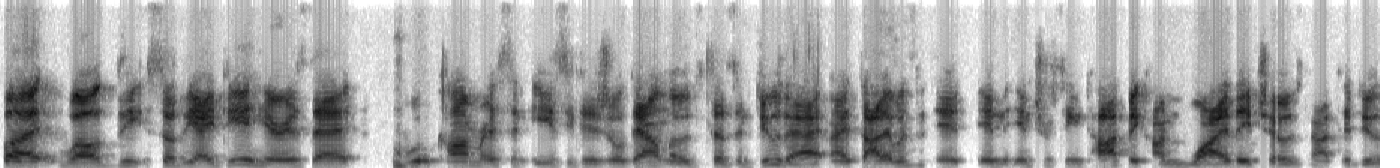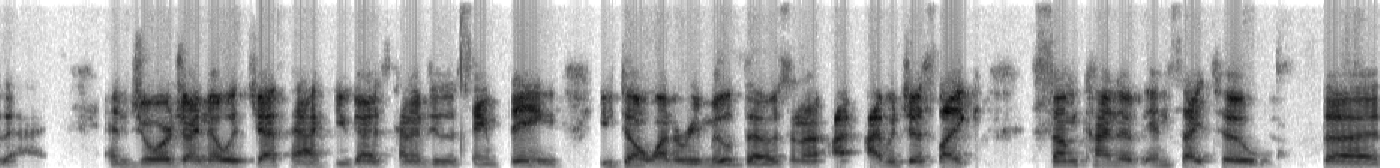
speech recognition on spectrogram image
But well, the so the idea here is that WooCommerce and Easy Digital Downloads doesn't do that, and I thought it was an, an interesting topic on why they chose not to do that. And George, I know with Jetpack, you guys kind of do the same thing. You don't want to remove those, and I, I- I would just like some kind of insight to the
